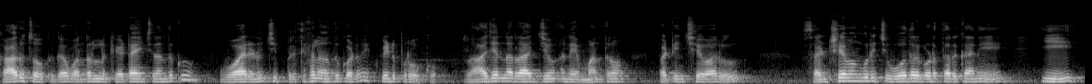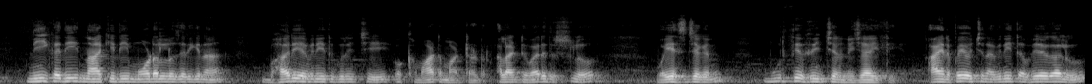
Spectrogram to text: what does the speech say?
కారు చౌకగా వనరులను కేటాయించినందుకు వారి నుంచి ప్రతిఫలం అందుకోవడమే క్విడ్ ప్రోకో. రాజన్న రాజ్యం అనే మంత్రం పఠించేవారు సంక్షేమం గురించి ఊదర కొడతారు కానీ ఈ నీకది నాకిది మోడల్లో జరిగిన భారీ అవినీతి గురించి ఒక్క మాట మాట్లాడరు. అలాంటి వారి దృష్టిలో వైఎస్ జగన్ మూర్తి వహించిన నిజాయితీ. ఆయనపై వచ్చిన అవినీతి అభియోగాలు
